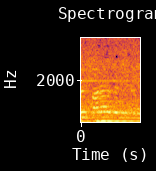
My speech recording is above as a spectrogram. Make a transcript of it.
물을 빨아들이는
